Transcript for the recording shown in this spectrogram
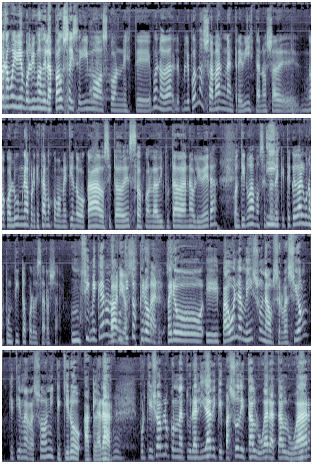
Bueno, muy bien, volvimos de la pausa y seguimos con este, bueno, da- le podemos llamar una entrevista, no ya de- no columna, porque estamos como metiendo bocados y todo eso con la diputada Ana Olivera. Continuamos, entonces Y- te quedó algunos puntitos por desarrollar. Mm, Sí, me quedaron Varios. unos puntitos, pero, Varios. pero eh, Paola me hizo una observación que tiene razón y que quiero aclarar. Mm. Porque yo hablo con naturalidad de que pasó de tal lugar a tal lugar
